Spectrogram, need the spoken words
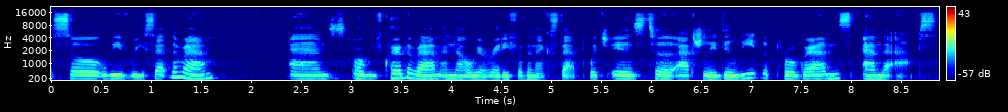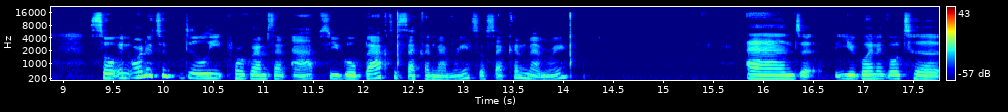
so we've reset the RAM and or we've cleared the RAM and now we're ready for the next step, which is to actually delete the programs and the apps. So in order to delete programs and apps, you go back to second memory, so second memory, and you're going to go to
